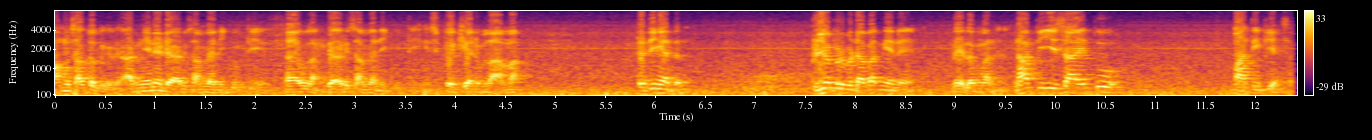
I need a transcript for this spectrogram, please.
Mahmud Saltut artinya ini tidak harus sampai ikuti saya ulang tidak harus sampai ikuti sebagian ulama jadi ngerti beliau berpendapat ini Leman. Nabi Isa itu mati biasa.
